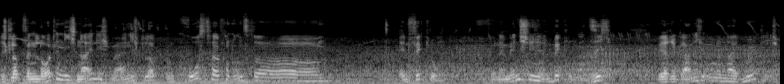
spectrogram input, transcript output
ich glaube, wenn Leute nicht neidisch wären, ich glaube, ein Großteil von unserer Entwicklung, von der menschlichen Entwicklung an sich, wäre gar nicht ohne Neid möglich.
